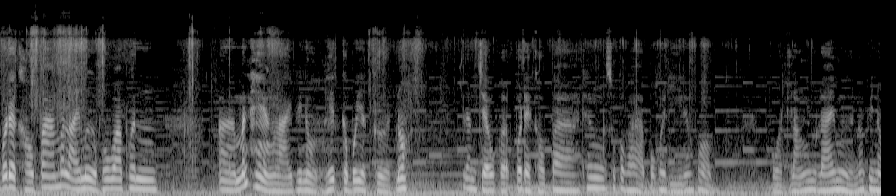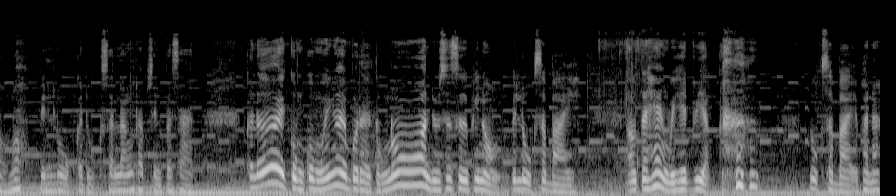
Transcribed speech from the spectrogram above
บ่ได้เขาป่ามาหลายมือเพราะว่าเพิ่นเอ่อมันแห้งหลายพี่น้องเฮ็ดก็บ่อยากเกิดเนาะลำแจวก็บ่ได้เขาป่าทั้งสุขภาพบ่ค่อยดีนำพร้อมปวดหลังอยู่หลายมือเนาะพี่น้องเนาะเป็นโรคกระดูกสันหลังทับเส้นประสาทก็เลยกลมๆง่ายๆบ่ได้ต้องนอนอยู่ซื่อๆพี่น้องเป็นลูกสบาย เอาแต่แห้งไว้เฮ็ดเวียก ลูกสบายพะนะ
